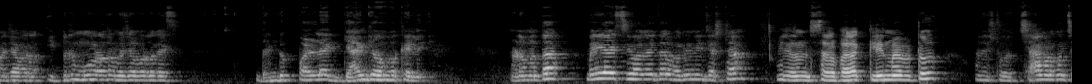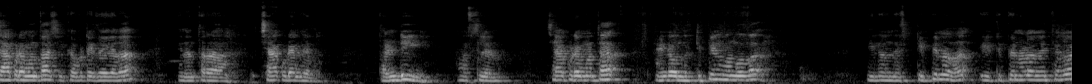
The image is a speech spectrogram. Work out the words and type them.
ಮಜಾ ಬರಲ್ಲ. ಇಬ್ಬರು ಮೂರು ಆದ್ರೆ ಮಜಾ ಬರಲ್ಲ ಗೈಸ್ ದಂಡುಪಳ್ಳೆ ಗ್ಯಾಂಗ್ಗೆ ಹೋಗ್ಬೇಕು ಇಲ್ಲಿ ನೋಡಮ್ಮಂತ ಮೈ ಗೈಸ್ ಇವಾಗ ಐತಲ್ಲ, ಬಂದಿನಿ ಜಸ್ಟ್ ಇದೊಂದು ಸ್ವಲ್ಪ ಎಲ್ಲ ಕ್ಲೀನ್ ಮಾಡಿಬಿಟ್ಟು ಒಂದಿಷ್ಟು ಚಹಾ ಮಾಡ್ಕೊಂಡು ಚಾ ಕುಡಿಯಮ್ಮಂತ ಸಿಕ್ಕಾಪಟ್ಟೆ ಇದಾಗ್ಯದ ಏನಂತಾರ? ಚಹಾ ಕುಡಿಯಂಗದ ಥಂಡಿ ಹಸ್ಲೇನು ಚಹಾ ಕುಡಿಯಮ್ಮಂತ ಆ್ಯಂಡ್ ಒಂದು ಟಿಫಿನ್ ಬಂದದ. ಇಲ್ಲಿ ಒಂದಿಷ್ಟು ಟಿಫಿನ್ ಅದ. ಈ ಟಿಫಿನ್ ಒಳಗೆ ಐತಲ್ಲ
